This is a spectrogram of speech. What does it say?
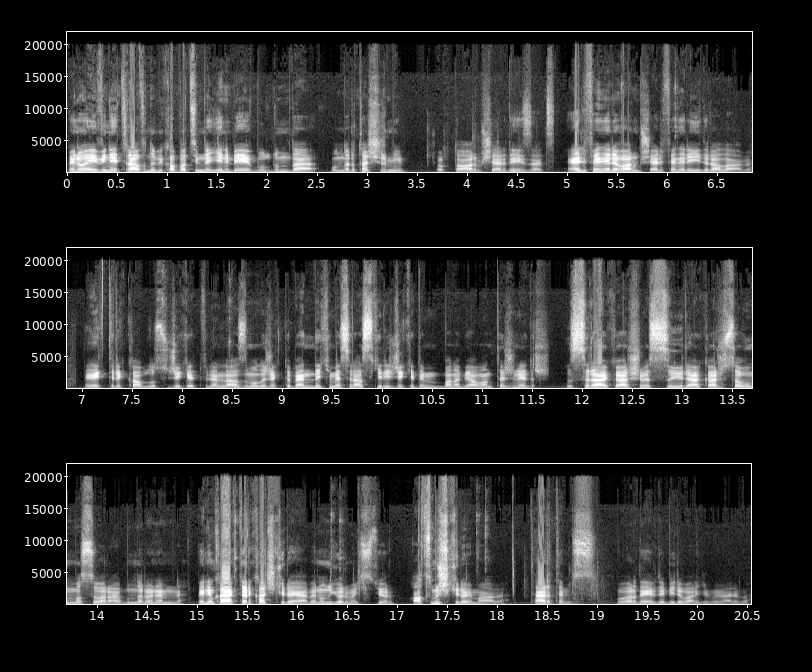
Ben o evin etrafını bir kapatayım da yeni bir ev bulduğumda onları taşır mıyım? Çok da ağır bir şeyler değil zaten. El feneri varmış. El feneri iyidir al abi. Elektrik kablosu, ceket falan lazım olacak da bendeki mesela askeri ceketin bana bir avantajı nedir? Isırığa karşı ve sıyırığa karşı savunması var abi. Bunlar önemli. Benim karakter kaç kilo ya? Ben onu görmek istiyorum. 60 kiloyum abi. Tertemiz. Bu arada evde biri var gibi galiba.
